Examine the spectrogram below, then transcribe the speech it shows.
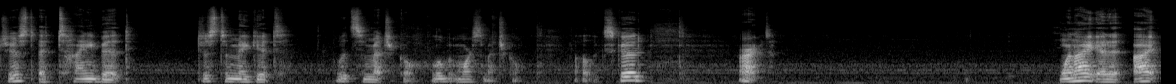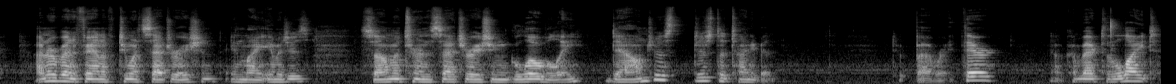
just a tiny bit just to make it a little bit symmetrical, a little bit more symmetrical. That looks good. Alright. When I edit, I, I've never been a fan of too much saturation in my images, so I'm going to turn the saturation globally down just, just a tiny bit. To about right there. Now come back to the light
